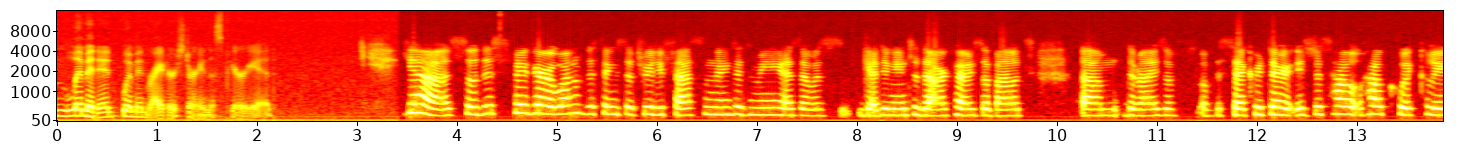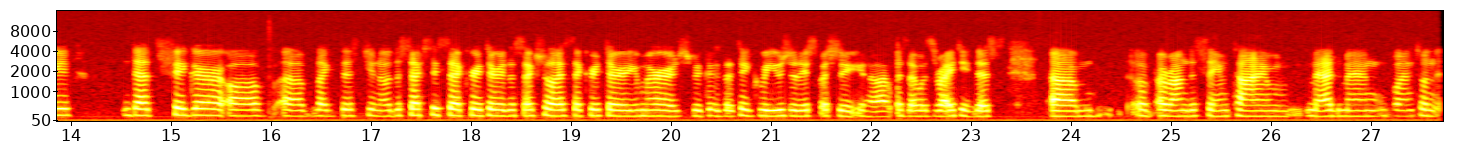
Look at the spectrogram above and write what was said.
limited women writers during this period. Yeah, so this figure, one of the things that really fascinated me as I was getting into the archives about um, the rise of, of the secretary is just how, how quickly that figure of uh, like this, you know, the sexy secretary, the sexualized secretary emerged because I think we usually, especially, you know, as I was writing this um, around the same time, Mad Men went on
